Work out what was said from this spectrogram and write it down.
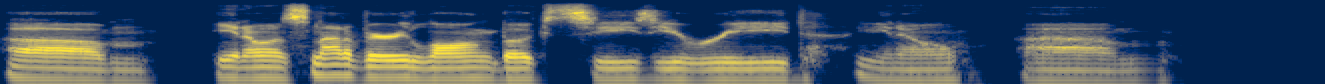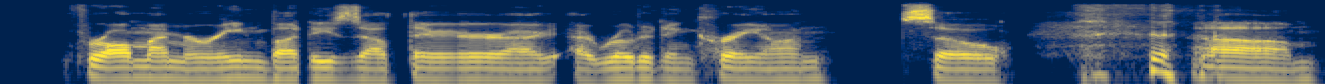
um you know it's not a very long book it's easy to read you know um for all my marine buddies out there i, I wrote it in crayon so um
